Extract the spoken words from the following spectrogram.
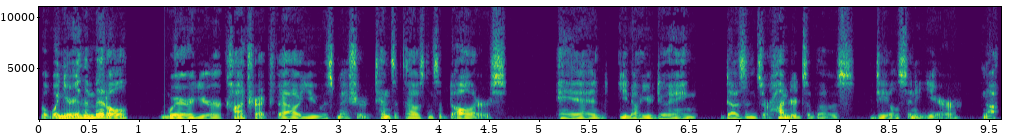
But when you're in the middle, where your contract value is measured tens of thousands of dollars and, you know, you're doing dozens or hundreds of those deals in a year, not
